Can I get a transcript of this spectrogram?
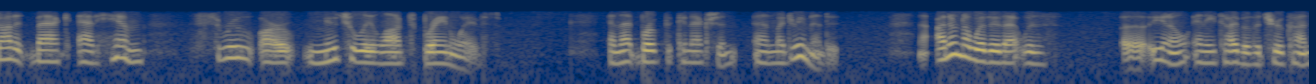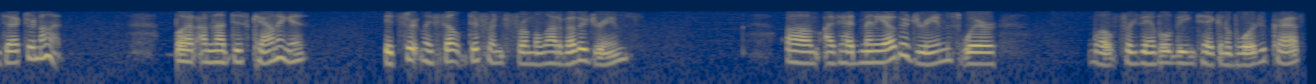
shot it back at him through our mutually locked brain waves. And that broke the connection and my dream ended. Now, I don't know whether that was uh you know any type of a true contact or not. But I'm not discounting it. It certainly felt different from a lot of other dreams. Um I've had many other dreams where well, for example, being taken aboard a craft,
